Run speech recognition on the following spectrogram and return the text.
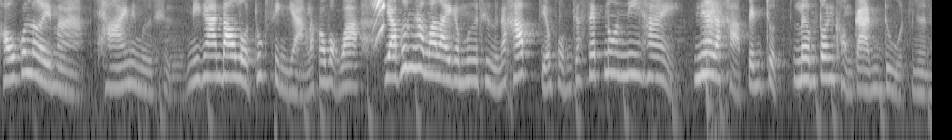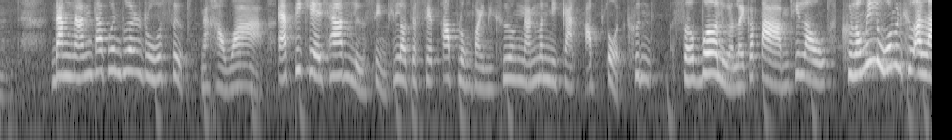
เขาก็เลยมาใช้ในมือถือ มีการดาวน์โหลดทุกสิ่งอย่างแล้วเขาบอกว่า อย่าเพิ่งทำอะไรกับมือถือนะครับ เดี๋ยวผมจะเซ็ตโน่นนี่ให้ เนี่ยแหละค่ะเป็นจุดเริ่มต้นของการดูดเงิน ดังนั้นถ้าเพื่อนๆรู้สึกนะคะว่าแอปพลิเคชัน หรือสิ่งที่เราจะเซตอัพลงไปในเครื่องนั้นมันมีการอัปโหลดขึ้นเซิร์ฟเวอร์หรืออะไรก็ตามที่เราคือเราไม่รู้ว่ามันคืออะไร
